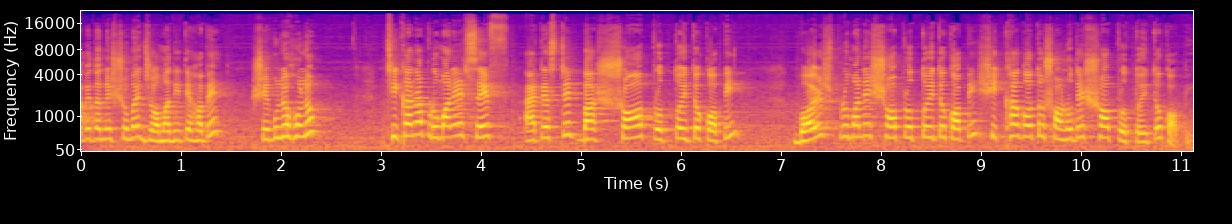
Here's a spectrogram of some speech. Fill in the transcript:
আবেদনের সময় জমা দিতে হবে সেগুলো হলো ঠিকানা প্রমাণের সেফ, অ্যাটেস্টেড বা স্বপ্রত্যয়িত কপি বয়স প্রমাণের স্বপ্রত্যয়িত কপি শিক্ষাগত সনদের স্বপ্রত্যয়িত কপি।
